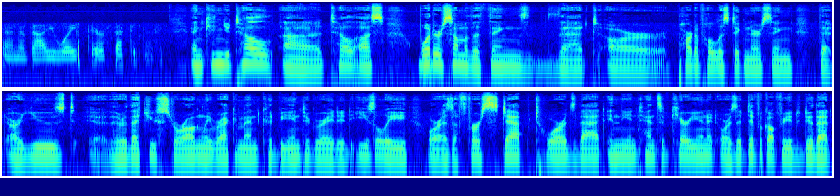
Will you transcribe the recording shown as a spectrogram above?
and evaluate their effectiveness. And can you tell uh, tell us what are some of the things that are part of holistic nursing that are used uh, or that you strongly recommend could be integrated easily or as a first step towards that in the intensive care unit, or is it difficult for you to do that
